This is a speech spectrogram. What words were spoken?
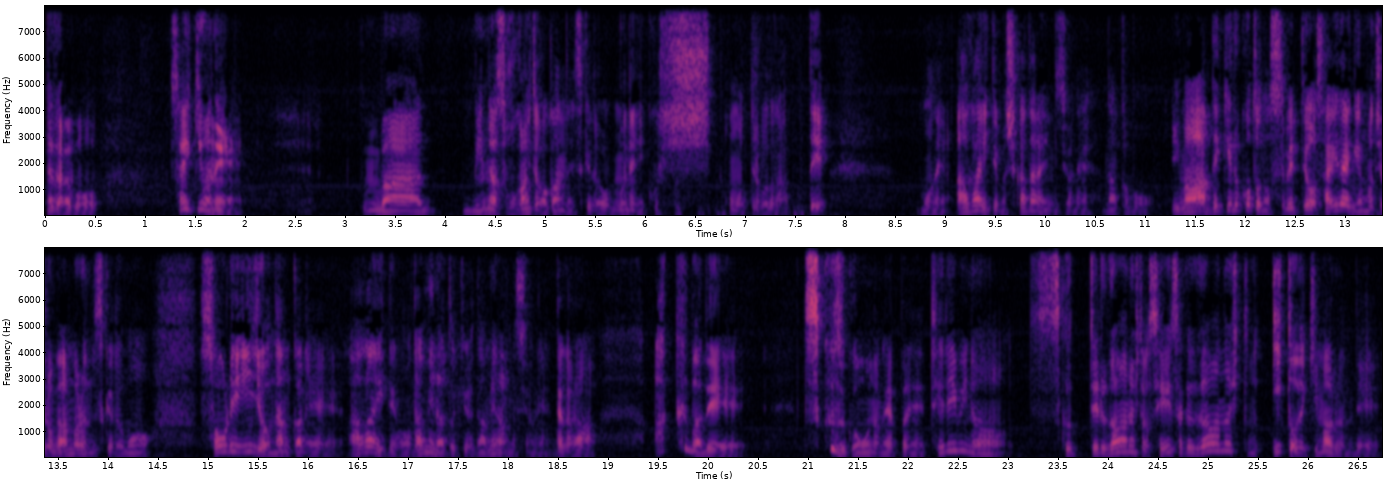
だからもう、最近はね、まあ、みんな他の人はわかんないんですけど、胸にこう、思ってることがあって、もうね、あがいても仕方ないんですよね。なんかもう、今できることの全てを最大限もちろん頑張るんですけども、それ以上なんかね、あがいてもダメな時はダメなんですよね。だから、あくまで、つくづく思うのがやっぱりね、テレビの作ってる側の人、制作側の人の意図で決まるんで、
